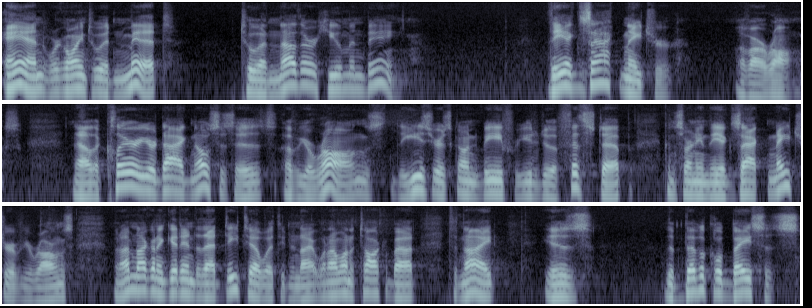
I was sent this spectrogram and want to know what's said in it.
and we're going to admit to another human being the exact nature of our wrongs. Now, the clearer your diagnosis is of your wrongs, the easier it's going to be for you to do a fifth step concerning the exact nature of your wrongs but I'm not going to get into that detail with you tonight. What I want to talk about tonight is the biblical basis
